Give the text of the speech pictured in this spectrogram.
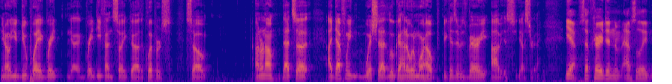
you know, you do play a great uh, great defense like uh, the Clippers. So I don't know. That's uh, I definitely wish that Luka had a little more help because it was very obvious yesterday. Yeah, Seth Curry did an absolutely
